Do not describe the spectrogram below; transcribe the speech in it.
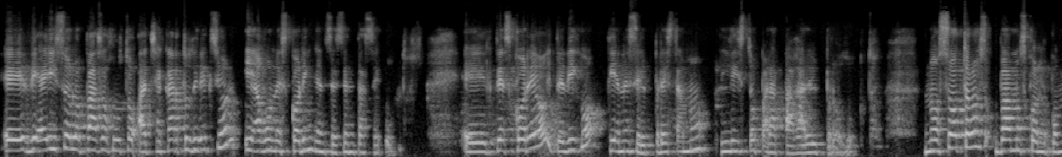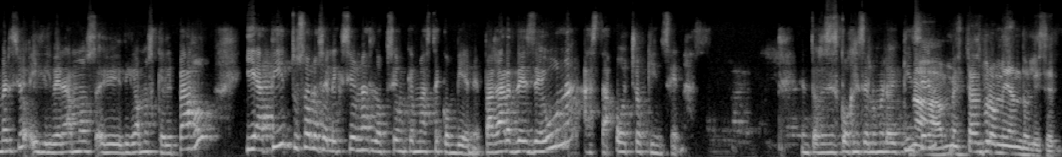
Eh, de ahí solo paso justo a checar tu dirección y hago un scoring en 60 segundos. Eh, te escoreo y te digo, tienes el préstamo listo para pagar el producto. Nosotros vamos con el comercio y liberamos, eh, digamos que el pago, y a ti tú solo seleccionas la opción que más te conviene, pagar desde una hasta ocho quincenas. Entonces escoges el número de quincena. No, me estás bromeando, Lizeth.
